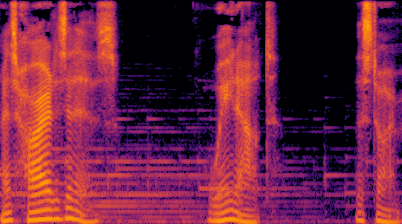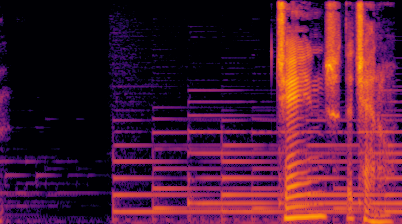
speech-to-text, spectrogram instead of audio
As hard as it is, wait out the storm. Change the channel.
